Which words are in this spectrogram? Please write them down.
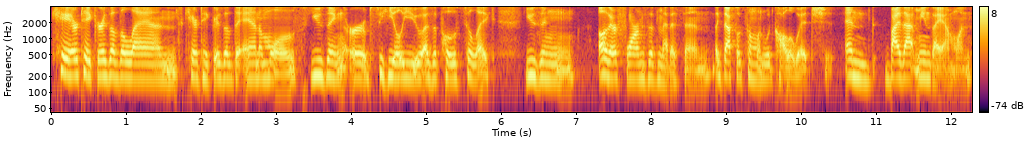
caretakers of the land, caretakers of the animals, using herbs to heal you as opposed to like using other forms of medicine. Like that's what someone would call a witch. And by that means I am one.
